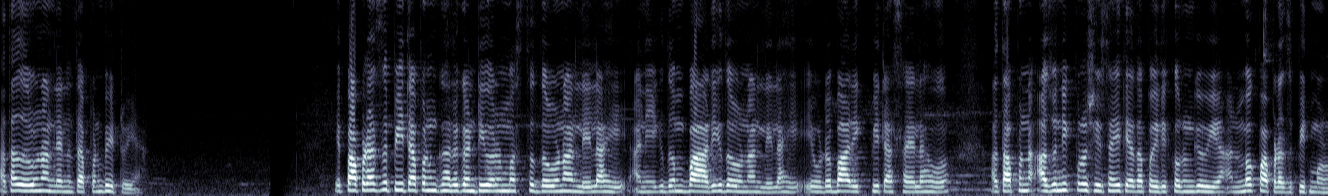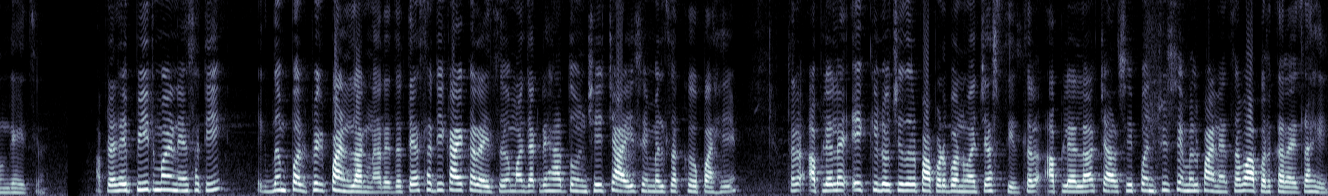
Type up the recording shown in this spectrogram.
आता दळून आणल्यानंतर आपण भेटूया. हे पापडाचं पीठ आपण घरघंटीवरून मस्त दळून आणलेलं आहे आणि एकदम बारीक दळून आणलेलं आहे. एवढं बारीक पीठ असायला हवं. आता आपण अजून एक प्रोसेस आहे ती आता पहिली करून घेऊया आणि मग पापडाचं पीठ मळून घ्यायचं. आपल्याला हे पीठ मळण्यासाठी एकदम परफेक्ट पाणी लागणार आहे. तर त्यासाठी काय करायचं माझ्याकडे हा दोनशे चाळीस एम एलचा कप आहे. तर आपल्याला एक किलोचे जर पापड बनवायचे असतील तर आपल्याला चारशे पंचवीस एम एल पाण्याचा वापर करायचा आहे.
